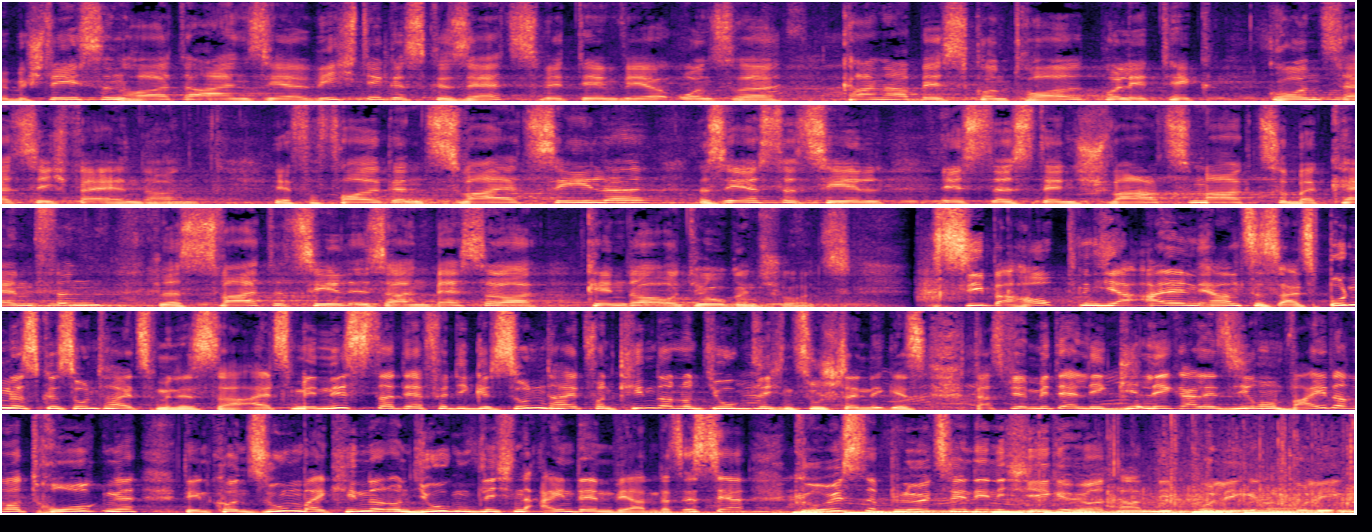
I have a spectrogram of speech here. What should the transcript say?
Wir beschließen heute ein sehr wichtiges Gesetz, mit dem wir unsere Cannabis-Kontrollpolitik grundsätzlich verändern. Wir verfolgen zwei Ziele. Das erste Ziel ist es, den Schwarzmarkt zu bekämpfen. Das zweite Ziel ist ein besserer Kinder- und Jugendschutz. Sie behaupten hier allen Ernstes als Bundesgesundheitsminister, als Minister, der für die Gesundheit von Kindern und Jugendlichen zuständig ist, dass wir mit der Legalisierung weiterer Drogen den Konsum bei Kindern und Jugendlichen eindämmen werden. Das ist der größte Blödsinn, den ich je gehört habe, liebe Kolleginnen und Kollegen.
